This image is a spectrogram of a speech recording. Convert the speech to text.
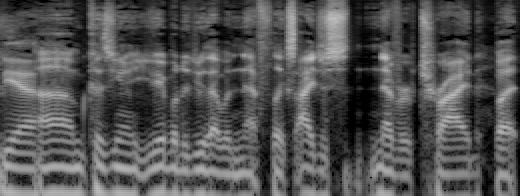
Yeah. um, because you know you're able to do that with Netflix. I just never tried, but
